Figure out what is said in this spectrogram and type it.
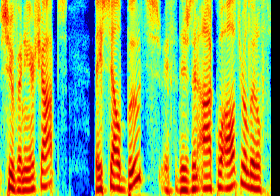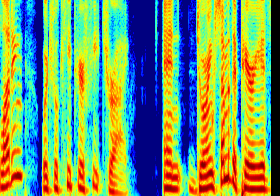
souvenir shops they sell boots if there's an aqua alta, a little flooding, which will keep your feet dry. And during some of the periods,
